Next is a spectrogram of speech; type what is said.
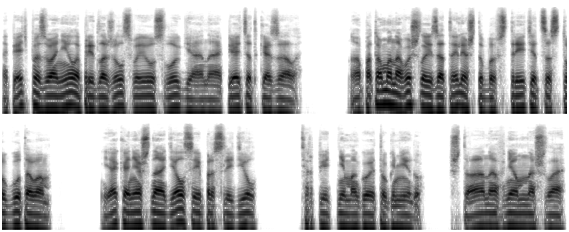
Опять позвонил и предложил свои услуги, она опять отказала. Ну, а потом она вышла из отеля, чтобы встретиться с Тугутовым. Я, конечно, оделся и проследил. Терпеть не могу эту гниду. Что она в нем нашла?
